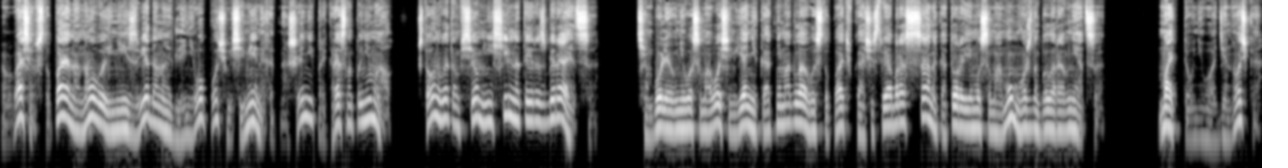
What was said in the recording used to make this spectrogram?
Вася, вступая на новую, неизведанную для него почву семейных отношений, прекрасно понимал, что он в этом всем не сильно-то и разбирается. Тем более у него самого семья никак не могла выступать в качестве образца, на который ему самому можно было равняться. Мать-то у него одиночка,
